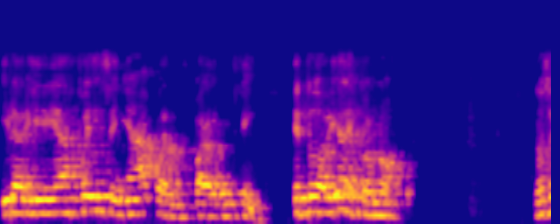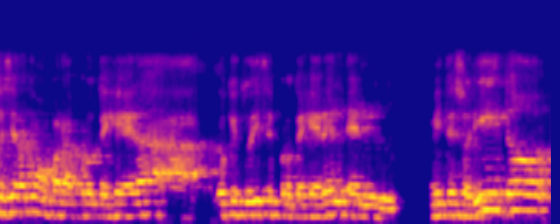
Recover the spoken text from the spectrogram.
y la virginidad fue diseñada para, para algún fin, que todavía desconozco. No sé si era como para proteger a, lo que tú dices, proteger el, el, mi tesorito,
